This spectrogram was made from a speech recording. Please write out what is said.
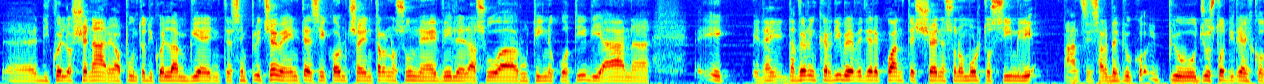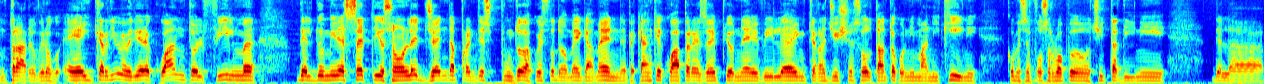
eh, di quello scenario, appunto di quell'ambiente, semplicemente si concentrano su Neville e la sua routine quotidiana e, ed è davvero incredibile vedere quante scene sono molto simili, anzi sarebbe più, più giusto dire il contrario, ovvero è incredibile vedere quanto il film del 2007 Io sono leggenda prende spunto da questo di Omega Man, perché anche qua per esempio Neville interagisce soltanto con i manichini, come se fossero proprio cittadini della,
